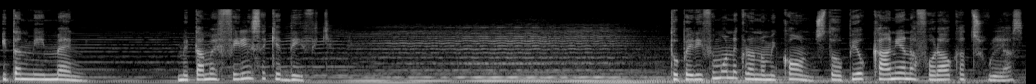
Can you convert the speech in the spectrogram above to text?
ήταν μοιημένη. Μετά με φίλησε και ντύθηκε. Το περίφημο νεκρονομικόν στο οποίο κάνει αναφορά ο Κατσούλας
